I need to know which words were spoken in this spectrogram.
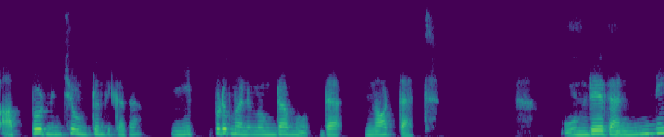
అప్పటి నుంచి ఉంటుంది కదా ఇప్పుడు మనం ఉండము ద నాట్ దట్ ఉండేదన్నీ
